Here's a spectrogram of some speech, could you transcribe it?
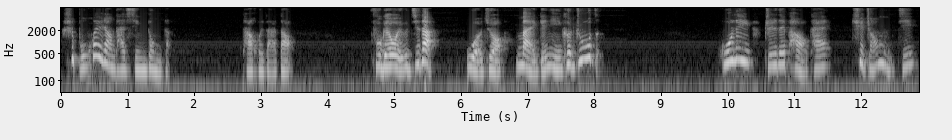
是不会让他心动的。他回答道：“付给我一个鸡蛋，我就卖给你一颗珠子。”狐狸只得跑开去找母鸡。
